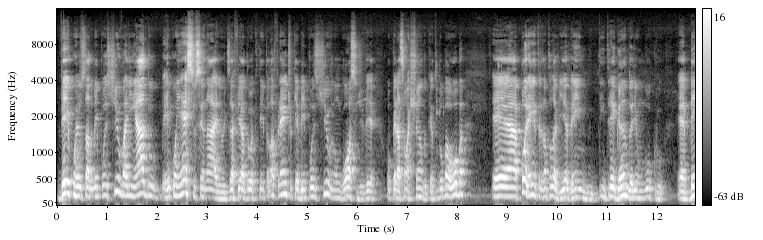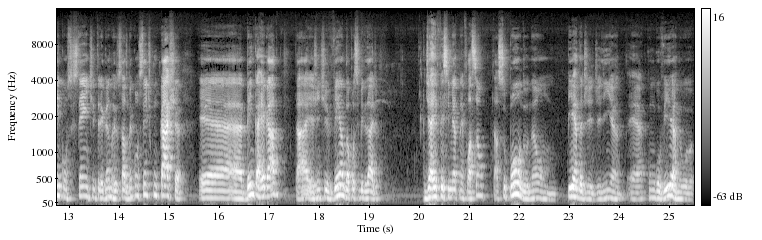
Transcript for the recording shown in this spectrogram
veio com resultado bem positivo, alinhado, reconhece o cenário desafiador que tem pela frente, o que é bem positivo, não gosto de ver operação achando que é tudo oba-oba, é, porém, entretanto, todavia, vem entregando ali um lucro é, bem consistente, entregando resultados bem consistentes, com caixa é, bem carregado, tá? e a gente vendo a possibilidade de arrefecimento na inflação, tá? supondo não perda de, de linha é, com o governo,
